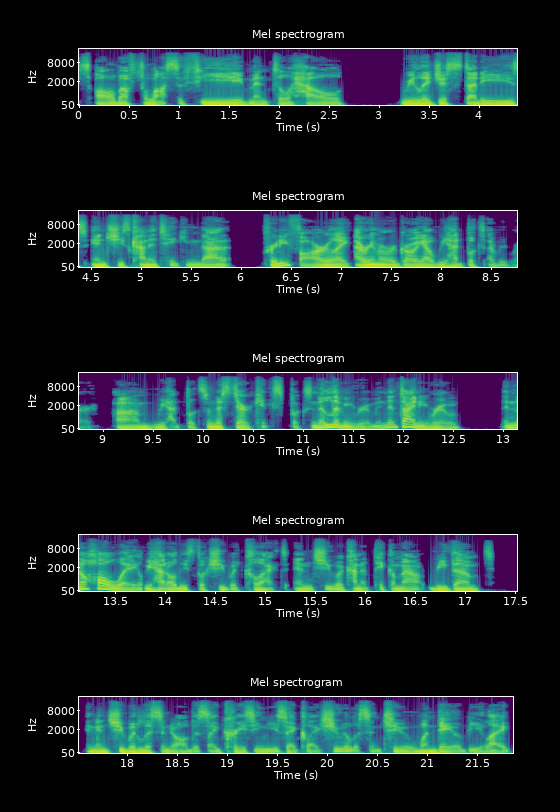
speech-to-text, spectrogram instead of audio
It's all about philosophy, mental health, religious studies. And she's kind of taking that pretty far. Like I remember growing up, we had books everywhere. Um, we had books on the staircase, books in the living room, in the dining room, in the hallway. We had all these books she would collect and she would kind of pick them out, read them. And then she would listen to all this like crazy music. Like she would listen to one day it would be like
